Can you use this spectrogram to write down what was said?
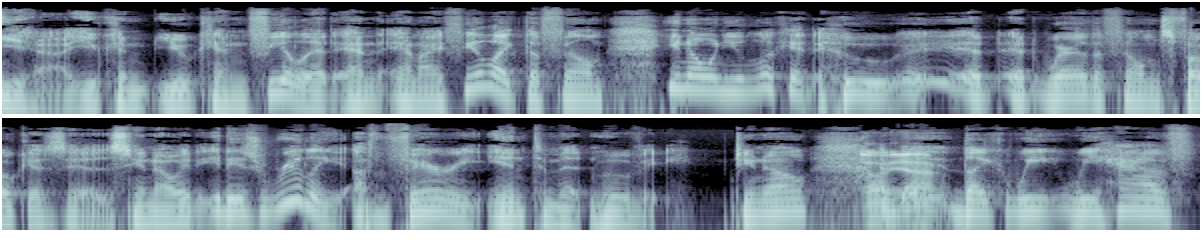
Yeah, you can you can feel it, and and I feel like the film. You know, when you look at who at, at where the film's focus is, you know, it, it is really a very intimate movie. Do you know? Oh yeah. Like we we have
